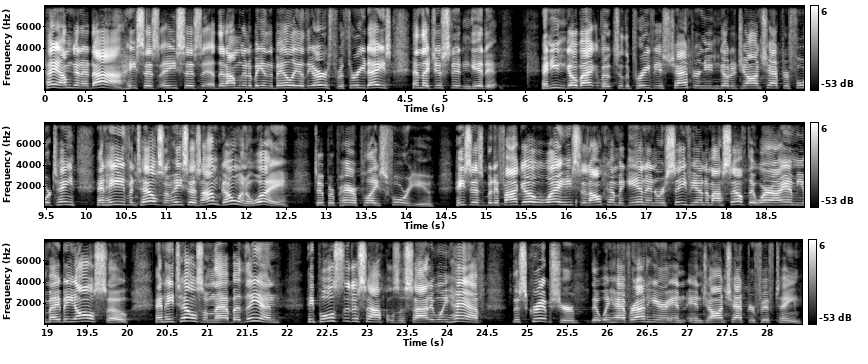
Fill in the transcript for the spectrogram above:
Hey, I'm going to die. He says, he says that I'm going to be in the belly of the earth for three days, and they just didn't get it. And you can go back to the previous chapter and you can go to John chapter 14, and he even tells them, He says, I'm going away to prepare a place for you. He says, But if I go away, he says, I'll come again and receive you unto myself, that where I am you may be also. And he tells them that, but then he pulls the disciples aside, and we have the scripture that we have right here in, in John chapter 15.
